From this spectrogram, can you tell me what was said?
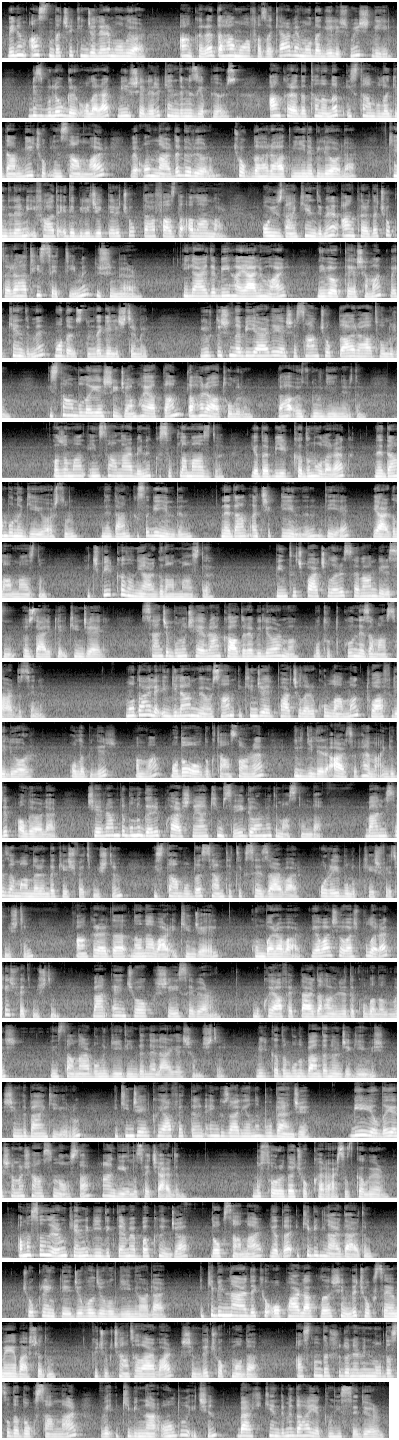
Benim aslında çekincelerim oluyor. Ankara daha muhafazakar ve moda gelişmiş değil. Biz blogger olarak bir şeyleri kendimiz yapıyoruz. Ankara'da tanınıp İstanbul'a giden birçok insan var ve onlar da görüyorum. Çok daha rahat giyinebiliyorlar. Kendilerini ifade edebilecekleri çok daha fazla alan var. O yüzden kendimi Ankara'da çok da rahat hissettiğimi düşünmüyorum. İleride bir hayalim var. New York'ta yaşamak ve kendimi moda üstünde geliştirmek. Yurt dışında bir yerde yaşasam çok daha rahat olurum. İstanbul'da yaşayacağım hayattan daha rahat olurum. Daha özgür giyinirdim. O zaman insanlar beni kısıtlamazdı ya da bir kadın olarak neden bunu giyiyorsun, neden kısa giyindin, neden açık giyindin diye yargılanmazdım. Hiçbir kadın yargılanmazdı. Vintage parçaları seven birisin, özellikle ikinci el. Sence bunu çevren kaldırabiliyor mu? Bu tutku ne zaman sardı seni? Modayla ilgilenmiyorsan ikinci el parçaları kullanmak tuhaf geliyor olabilir ama moda olduktan sonra ilgileri artıp hemen gidip alıyorlar. Çevremde bunu garip karşılayan kimseyi görmedim aslında. Ben lise zamanlarında keşfetmiştim. İstanbul'da sentetik Sezar var. Orayı bulup keşfetmiştim. Ankara'da Nana var ikinci el. Kumbara var. Yavaş yavaş bularak keşfetmiştim. Ben en çok şeyi seviyorum. Bu kıyafetler daha önce de kullanılmış. İnsanlar bunu giydiğinde neler yaşamıştır. Bir kadın bunu benden önce giymiş, şimdi ben giyiyorum. İkinci el kıyafetlerin en güzel yanı bu bence. Bir yılda yaşama şansın olsa hangi yılı seçerdin? Bu soruda çok kararsız kalıyorum. Ama sanırım kendi giydiklerime bakınca 90'lar ya da 2000'ler derdim. Çok renkli, cıvıl cıvıl giyiniyorlar. 2000'lerdeki o parlaklığı şimdi çok sevmeye başladım. Küçük çantalar var, şimdi çok moda. Aslında şu dönemin modası da 90'lar ve 2000'ler olduğu için belki kendimi daha yakın hissediyorum.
